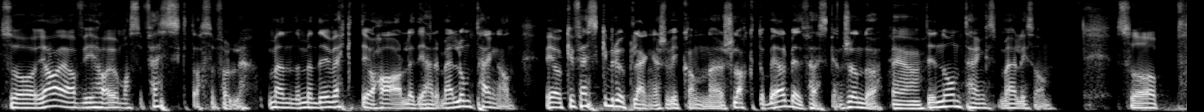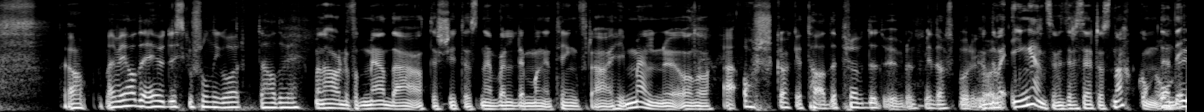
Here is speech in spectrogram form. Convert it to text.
så Ja, ja, vi har jo masse fisk, da, selvfølgelig. Men, men det er viktig å ha alle de her mellomtingene. Vi har jo ikke fiskebruk lenger, så vi kan eh, slakte og bearbeide fisken. Skjønner du? Ja. Det er noen ting som er liksom Så Ja. Men vi hadde EU-diskusjon i går. Det hadde vi. Men har du fått med deg at det skytes ned veldig mange ting fra himmelen nå? Jeg orka ikke ta det. Prøvde du rundt middagsbordet i går? Det var ingen som var interessert i å snakke om det. Om det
